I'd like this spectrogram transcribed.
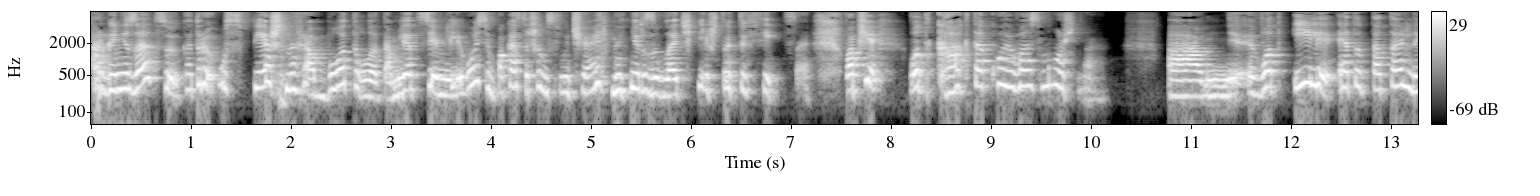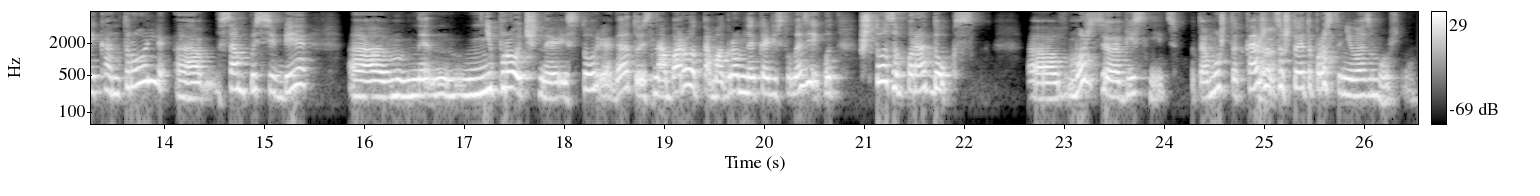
организацию, которая успешно работала там лет 7 или 8, пока совершенно случайно не разоблачили, что это фикция. Вообще, вот как такое возможно? А, вот или этот тотальный контроль а, сам по себе непрочная история, да, то есть наоборот, там огромное количество лазеек. Вот что за парадокс? А, можете объяснить? Потому что кажется, да. что это просто невозможно.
